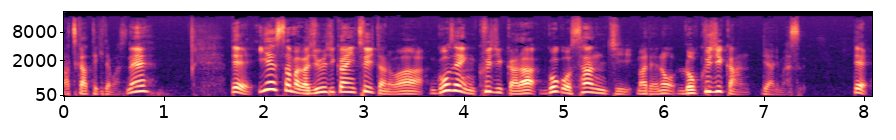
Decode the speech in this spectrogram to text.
扱ってきてますねでイエス様が十字架についたのは午前9時から午後3時までの6時間であります。で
